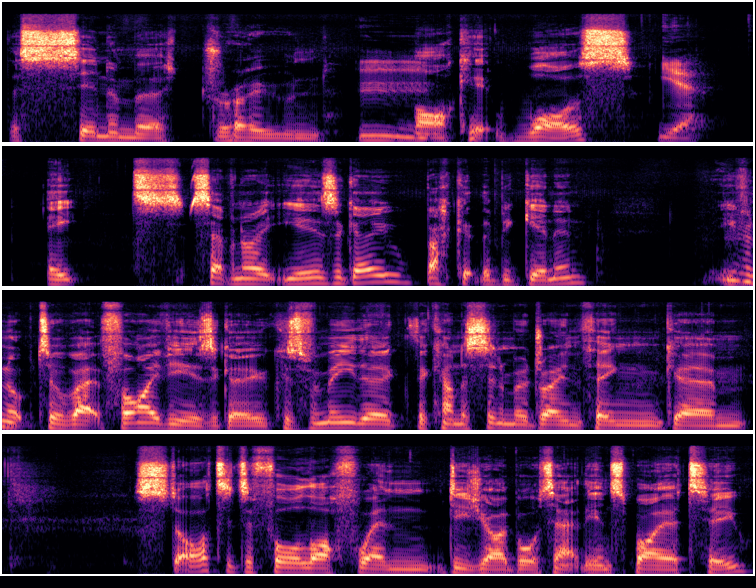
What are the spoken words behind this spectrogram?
the cinema drone market was Yeah. eight, seven or eight years ago, back at the beginning, even up to about five years ago. Because for me, the the kind of cinema drone thing um, started to fall off when DJI bought out the Inspire Two.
